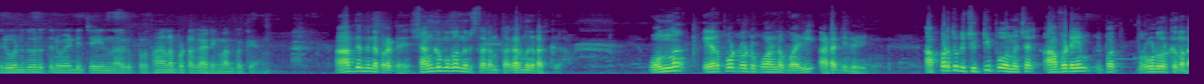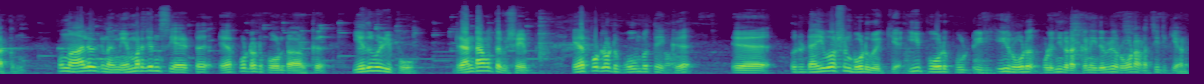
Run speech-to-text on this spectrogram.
തിരുവനന്തപുരത്തിന് വേണ്ടി ചെയ്യുന്ന ഒരു പ്രധാനപ്പെട്ട കാര്യങ്ങൾ എന്തൊക്കെയാണ്? ആദ്യം തന്നെ പറയട്ടെ ശംഖുമുഖം എന്നൊരു സ്ഥലം തകർന്നു കിടക്കുക. ഒന്ന് എയർപോർട്ടിലോട്ട് പോകാനുള്ള വഴി അടഞ്ഞു കഴിഞ്ഞു. അപ്പുറത്തോട്ട് ചുറ്റിപ്പോകുന്ന വെച്ചാൽ അവിടെയും ഇപ്പോൾ റോഡ് വർക്ക് നടക്കുന്നു. ഒന്ന് ആലോചിക്കണം എമർജൻസി ആയിട്ട് എയർപോർട്ടിലോട്ട് പോകേണ്ട ആൾക്ക് ഏതുവഴി പോകും രണ്ടാമത്തെ വിഷയം എയർപോർട്ടിലോട്ട് പോകുമ്പോഴത്തേക്ക് ഒരു ഡൈവേർഷൻ ബോർഡ് വയ്ക്കുക ഈ ബോർഡ് പൂട്ടി ഈ റോഡ് പൊളിഞ്ഞു കിടക്കണം ഇതുവഴി റോഡ് അടച്ചിരിക്കുകയാണ്.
